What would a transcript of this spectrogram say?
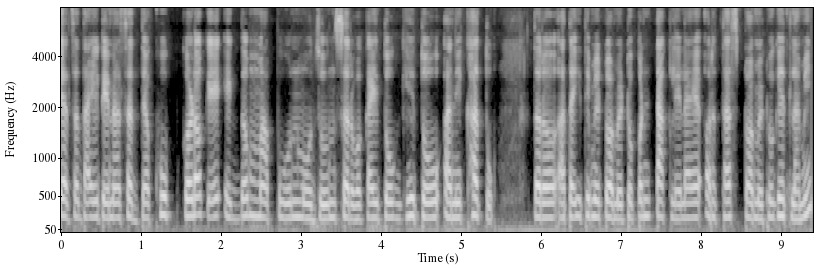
त्याचा डाएट आहे ना सध्या खूप कडक आहे. एकदम मापून मोजून सर्व काही तो घेतो आणि खातो. तर आता इथे मी टोमॅटो पण टाकलेला आहे. अर्थात टोमॅटो घेतला मी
